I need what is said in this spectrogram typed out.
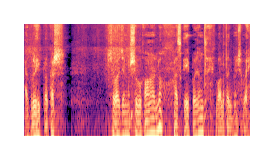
আগ্রহী প্রকাশ, সবার জন্য শুভকামনা হলো আজকে এই পর্যন্ত ভালো থাকবেন সবাই।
